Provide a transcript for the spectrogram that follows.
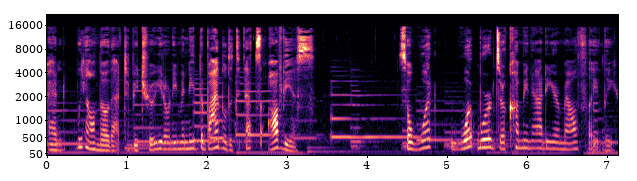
And we all know that to be true. You don't even need the Bible to that's obvious. So what what words are coming out of your mouth lately?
